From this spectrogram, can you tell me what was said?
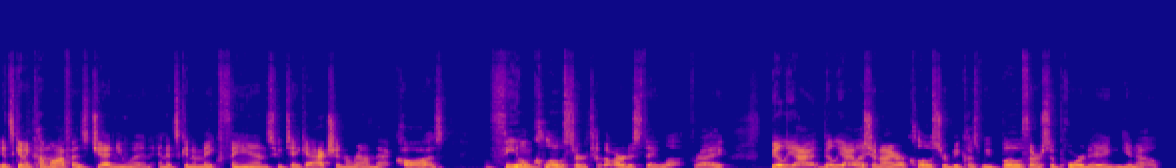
it's going to come off as genuine, and it's going to make fans who take action around that cause feel mm. closer to the artist they love. Right? Billie I, Billie Eilish and I are closer because we both are supporting you know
